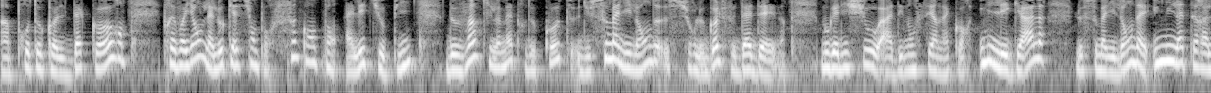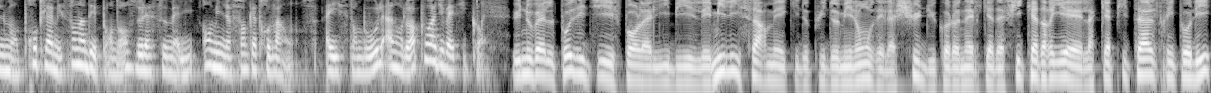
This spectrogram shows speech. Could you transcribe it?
un protocole d'accord prévoyant la location pour 50 ans à l'Éthiopie de 20 km de côte du Somaliland sur le golfe d'Aden. Mogadiscio a dénoncé un accord illégal. Le Somaliland a unilatéralement proclamé son indépendance de la Somalie en 1991. À Istanbul, Anne pour Radio Vatican. Une nouvelle positive pour la Libye. Les milices armées qui, depuis 2011 et la chute du colonel Kadhafi, quadrillaient la capitale Tripoli,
